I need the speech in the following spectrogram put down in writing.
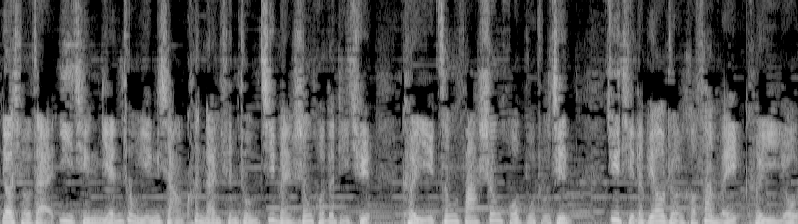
要求在疫情严重影响困难群众基本生活的地区，可以增发生活补助金，具体的标准和范围可以由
